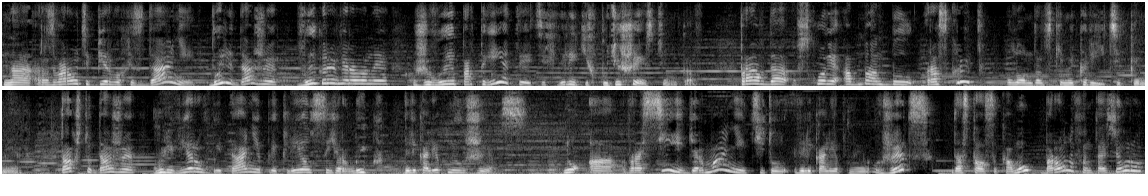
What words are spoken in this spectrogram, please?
на развороте первых изданий были даже выгравированы живые портреты этих великих путешественников. Правда, вскоре обман был раскрыт лондонскими критиками, так что даже Гулливеру в Британии приклеился ярлык «Великолепный лжец». Ну а в России и Германии титул «Великолепный лжец» достался кому? Барону-фантазеру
